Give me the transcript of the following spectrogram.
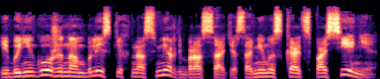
ибо негоже нам близких на смерть бросать, а самим искать спасения».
